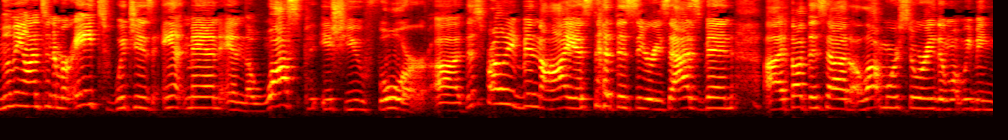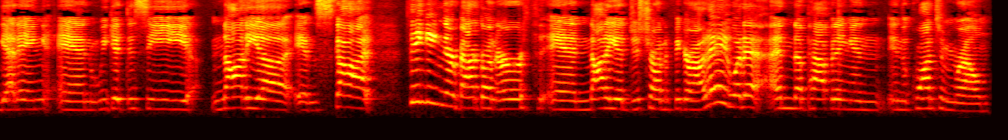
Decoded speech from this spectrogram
Moving on to number eight, which is Ant-Man and the Wasp issue four. Uh, this has probably been the highest that this series has been. I thought this had a lot more story than what we've been getting, and we get to see Nadia and Scott thinking they're back on Earth and Nadia just trying to figure out, hey, what ended up happening in, in the quantum realm.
